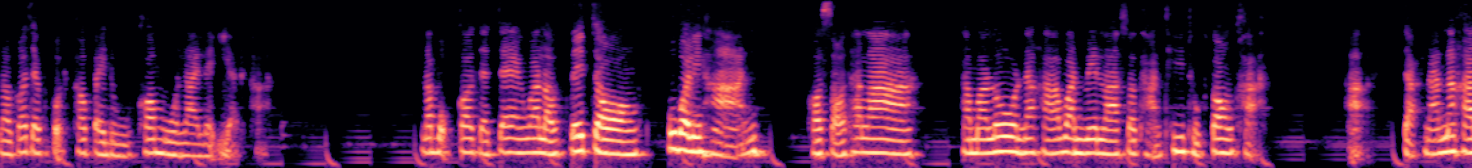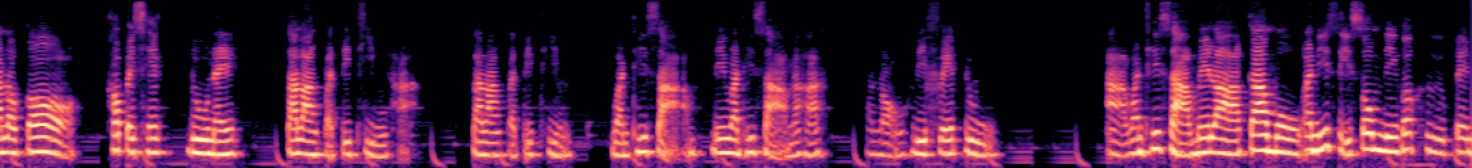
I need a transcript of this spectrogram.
เราก็จะกดเข้าไปดูข้อมูลรายละเอียดค่ะ ระบบก็จะแจ้งว่าเราได้จองผู้บริหารพสทรา ธรรมโรจนะคะ วันเวลาสถานที่ถูกต้องค่ะะจากนั้นนะคะเราก็เข้าไปเช็คดูในตารางปฏิทินค่ะ ตารางปฏิทิน วันที่สามนี่วันที่สามนะคะลองรีเฟรชดูอ่าวันที่สามเวลาเก้าโมง อันนี้สีส้มนี้ก็คือเป็น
